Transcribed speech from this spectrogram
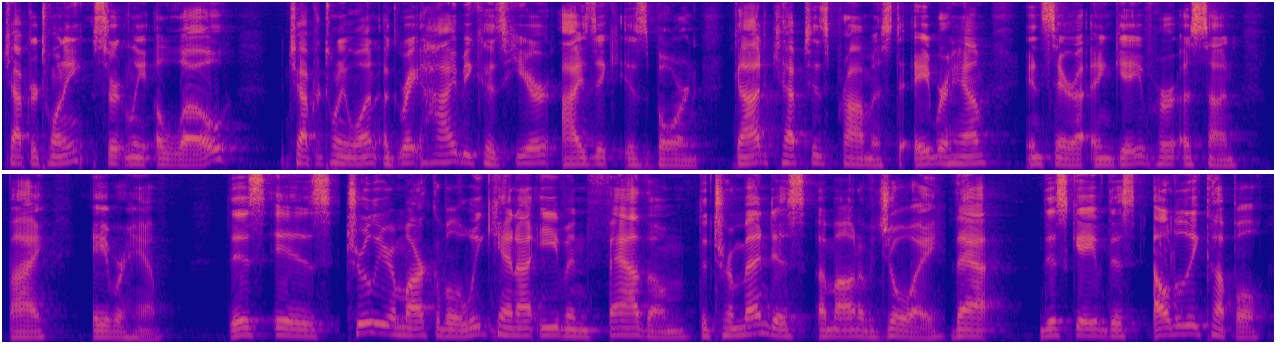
chapter 20, certainly a low. Chapter 21, a great high because here Isaac is born. God kept his promise to Abraham and Sarah and gave her a son by Abraham. This is truly remarkable. We cannot even fathom the tremendous amount of joy that this gave this elderly couple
